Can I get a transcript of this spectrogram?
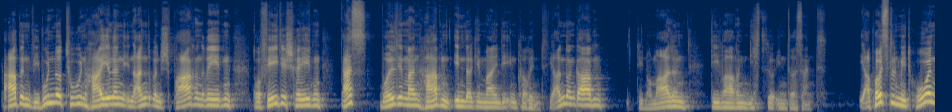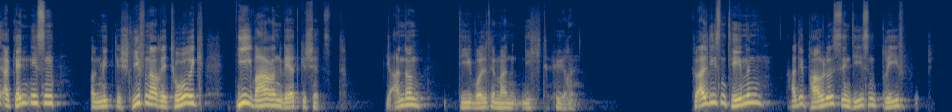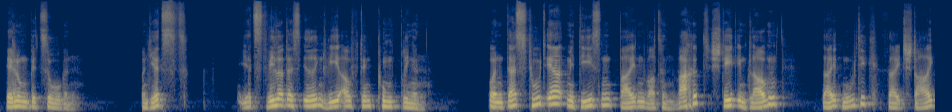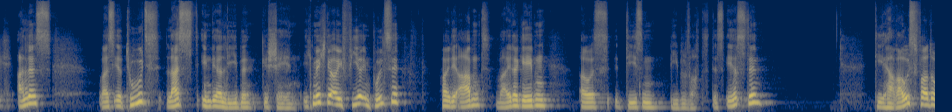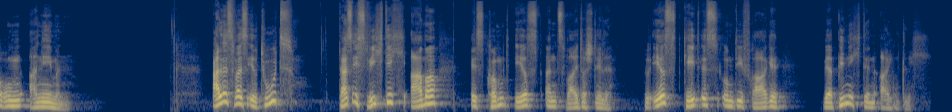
Gaben wie Wunder tun, heilen, in anderen Sprachen reden, prophetisch reden, das wollte man haben in der Gemeinde in Korinth. Die anderen Gaben, die normalen, die waren nicht so interessant. Die Apostel mit hohen Erkenntnissen und mit geschliffener Rhetorik, die waren wertgeschätzt. Die anderen, die wollte man nicht hören. Zu all diesen Themen hatte Paulus in diesem Brief Stellung bezogen. Und jetzt, jetzt will er das irgendwie auf den Punkt bringen. Und das tut er mit diesen beiden Worten. Wachet, steht im Glauben, seid mutig, seid stark. Alles, was ihr tut, lasst in der Liebe geschehen. Ich möchte euch vier Impulse heute Abend weitergeben aus diesem Bibelwort. Das erste, die Herausforderung annehmen. Alles, was ihr tut, das ist wichtig, aber es kommt erst an zweiter Stelle. Zuerst geht es um die Frage, wer bin ich denn eigentlich?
